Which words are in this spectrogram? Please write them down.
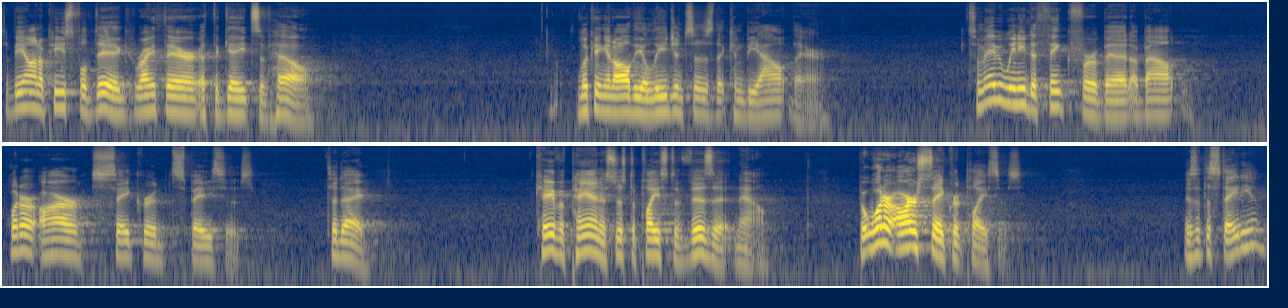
To be on a peaceful dig right there at the gates of hell, looking at all the allegiances that can be out there. So maybe we need to think for a bit about what are our sacred spaces today? Cave of Pan is just a place to visit now. But what are our sacred places? Is it the stadium?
